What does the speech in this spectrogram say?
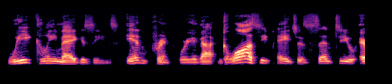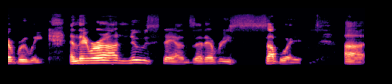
weekly magazines in print where you got glossy pages sent to you every week. And they were on newsstands at every subway, uh,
